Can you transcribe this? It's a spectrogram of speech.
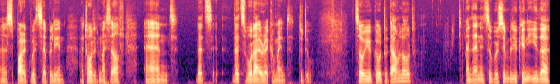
uh, Spark with Zeppelin. I taught it myself, and that's that's what I recommend to do. So you go to download, and then it's super simple. You can either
